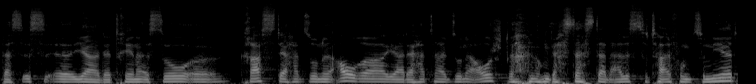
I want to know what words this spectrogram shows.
das ist, äh, ja, der Trainer ist so äh, krass, der hat so eine Aura, ja, der hat halt so eine Ausstrahlung, dass das dann alles total funktioniert.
